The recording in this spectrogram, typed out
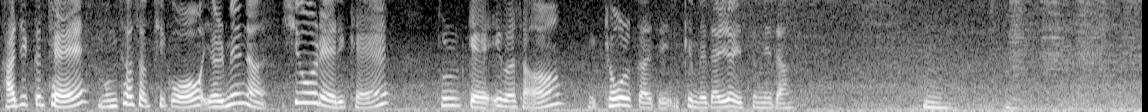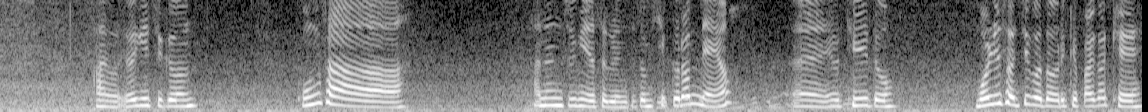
가지 끝에 뭉쳐서 피고 열매는 10월에 이렇게 붉게 익어서 겨울까지 이렇게 매달려 있습니다. 음. 아유, 여기 지금 공사 하는 중이어서 그런지 좀 시끄럽네요. 예, 요 뒤에도 멀리서 찍어도 이렇게 빨갛게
